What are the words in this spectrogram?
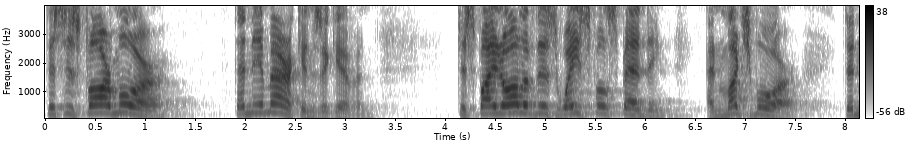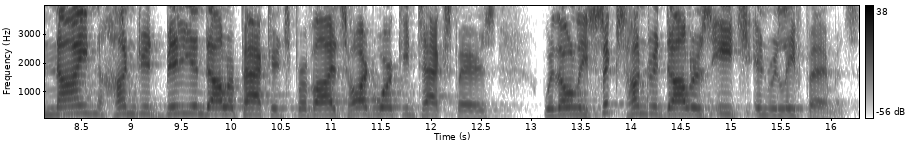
This is far more than the Americans are given. Despite all of this wasteful spending and much more, the $900 billion package provides hardworking taxpayers with only $600 each in relief payments.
